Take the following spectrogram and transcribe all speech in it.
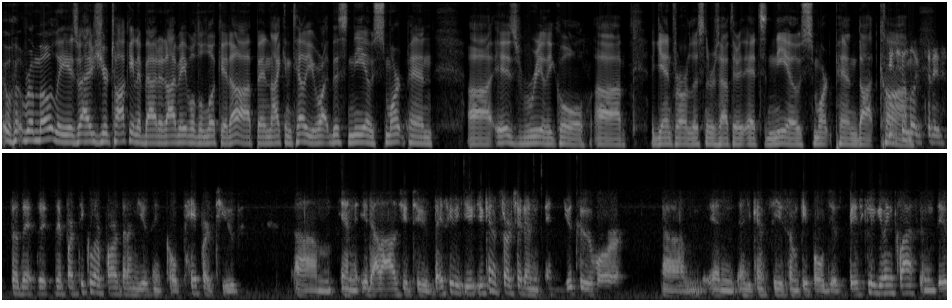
remotely. Is as you're talking about it, I'm able to look it up, and I can tell you, right, this Neo Smart Pen uh, is really cool. Uh, again, for our listeners out there, it's neosmartpen.com. You look at this. So the, the, the particular part that I'm using is called PaperTube. Um, and it allows you to basically you, you can search it in, in YouTube or um, and, and you can see some people just basically giving class, and they,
